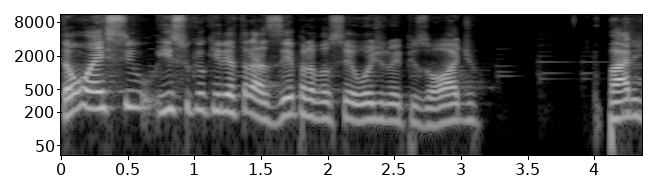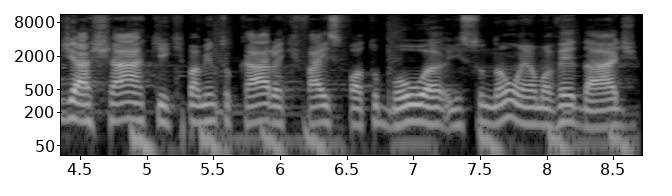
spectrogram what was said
Então, é isso que eu queria trazer para você hoje no episódio. Pare de achar que equipamento caro é que faz foto boa, isso não é uma verdade.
